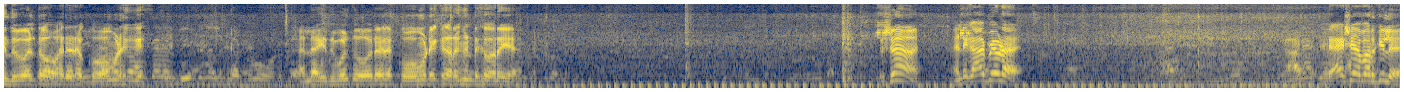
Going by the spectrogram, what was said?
ഇതുപോലത്തെ ഓരോരോ കോമഡി ഒക്കെ അല്ല ഇതുപോലത്തെ ഓരോരോ കോമഡി ഒക്കെ ഇറങ്ങിട്ട് പറയാ. കൃഷ്ണ എന്റെ കാപ്പി എവിടെ? രാഷ്ട്രീയ വർക്കില്ലേ?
